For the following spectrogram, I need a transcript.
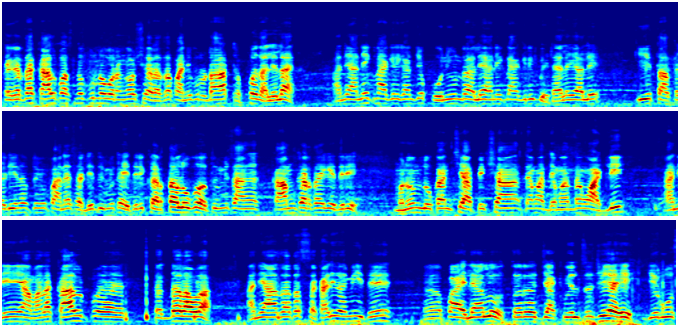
त्याकरता कालपासून पूर्ण वरंगाव शहराचा पाणी पुरवठा हा ठप्प झालेला आहे. आणि अनेक नागरिकांचे फोन येऊन राहिले अनेक नागरिक भेटायला आले की तातडीनं तुम्ही पाण्यासाठी तुम्ही काहीतरी करता लोक तुम्ही चांग- काम करताय काहीतरी. म्हणून लोकांची अपेक्षा त्या माध्यमातून वाढली. आणि आम्हाला काल तगडा लावला. आणि आज आता सकाळीच आम्ही इथे पाहायला आलो तर जॅकवेलचं जे आहे जे रोज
